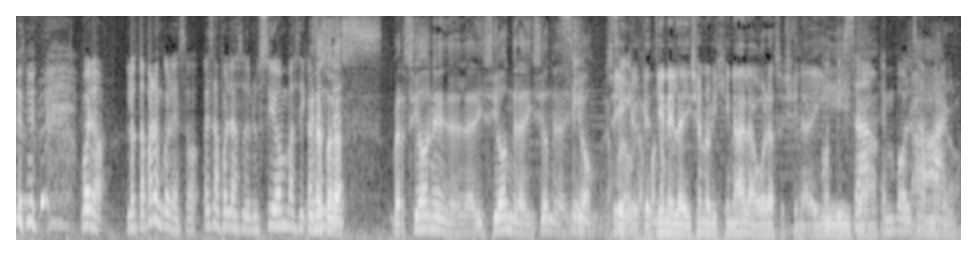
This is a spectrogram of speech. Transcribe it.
bueno, lo taparon con eso. Esa fue la solución, básicamente. Esas son las versiones de la edición, de la edición, de la Sí. edición. La Sí, fueron- que el que fueron tiene la edición original ahora se llena de Cotiza en bolsa Claro. mal,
